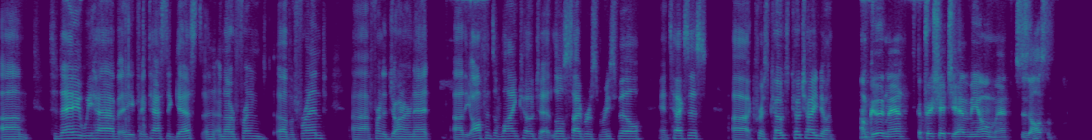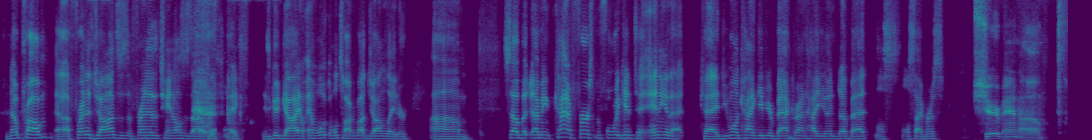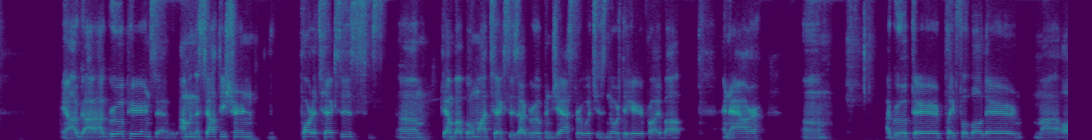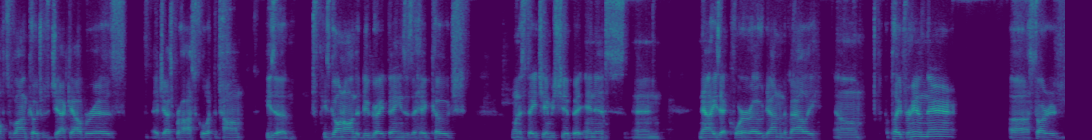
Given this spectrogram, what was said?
Um, today we have a fantastic guest, another friend of a friend, uh, friend of John Arnett, uh, the offensive line coach at Little Cypress, Mauriceville, in Texas. Uh, Chris Coates, Coach, how you doing? I'm good, man. Appreciate you having me on, man. This is awesome. No problem. Uh, a friend of John's is a friend of the channels, as I always say. He's a good guy, and we'll we'll talk about John later. Um, so, but I mean, kind of first before we get to any of that, okay, do you want to kind of give your background, how you ended up at Little, Little Cypress? Sure, man. Um, yeah, I, I, grew up here, and I'm in the southeastern part of Texas, um, down by Beaumont, Texas. I grew up in Jasper, which is north of here, probably about an hour. Um, I grew up there, played football there. My offensive line coach was Jack Alvarez at Jasper High School at the time. He's a he's gone on to do great things as a head coach, won a state championship at Ennis, and now he's at Cuero down in the valley. Um, I played for him there. Uh, I started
